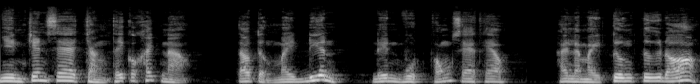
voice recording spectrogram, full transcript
Nhìn trên xe chẳng thấy có khách nào. Tao tưởng mày điên nên vụt phóng xe theo. Hay là mày tương tư đó?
